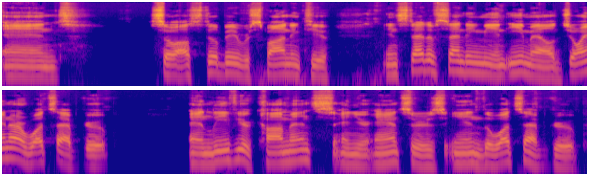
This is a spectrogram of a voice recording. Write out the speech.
And so I'll still be responding to you. Instead of sending me an email, join our WhatsApp group and leave your comments and your answers in the WhatsApp group.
